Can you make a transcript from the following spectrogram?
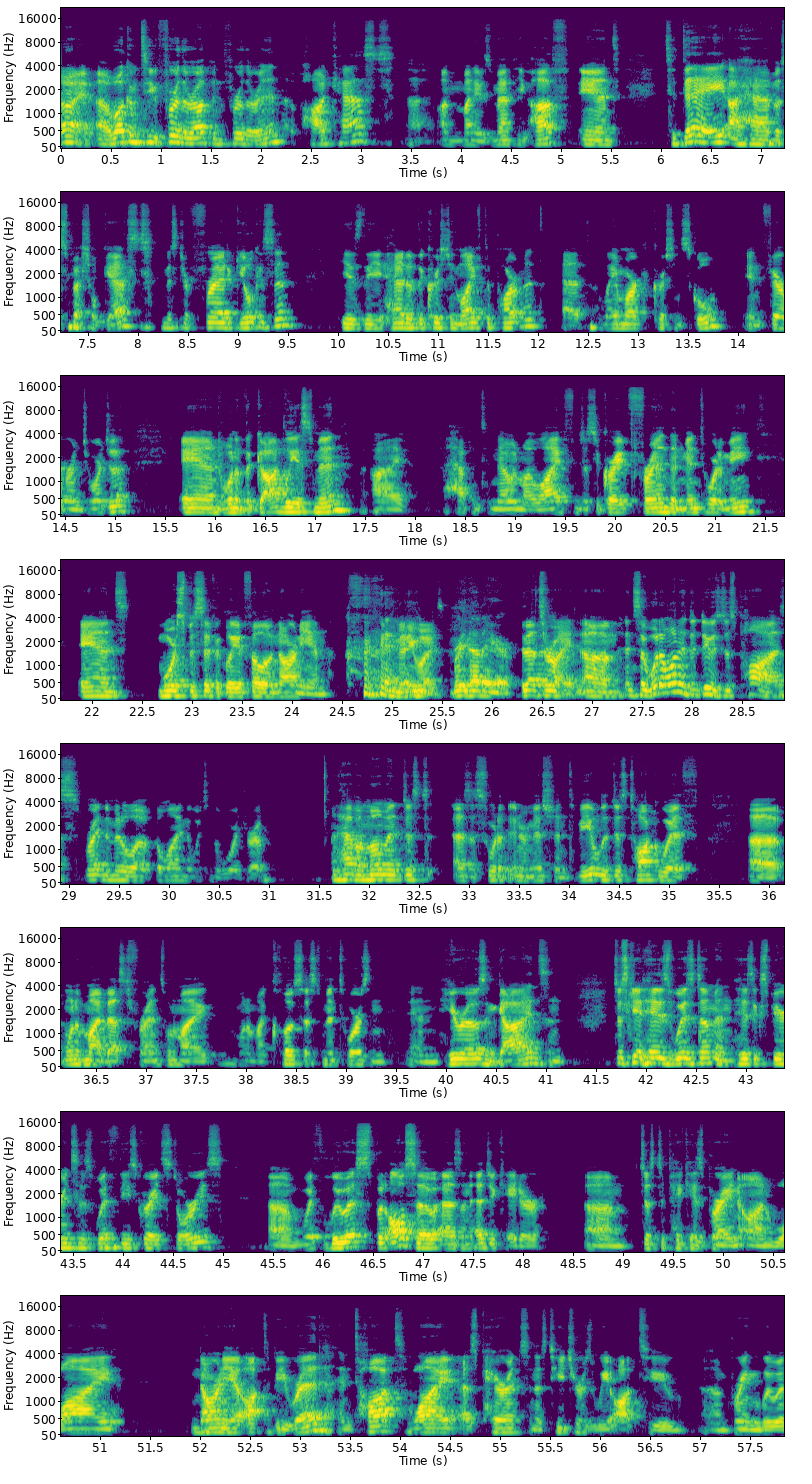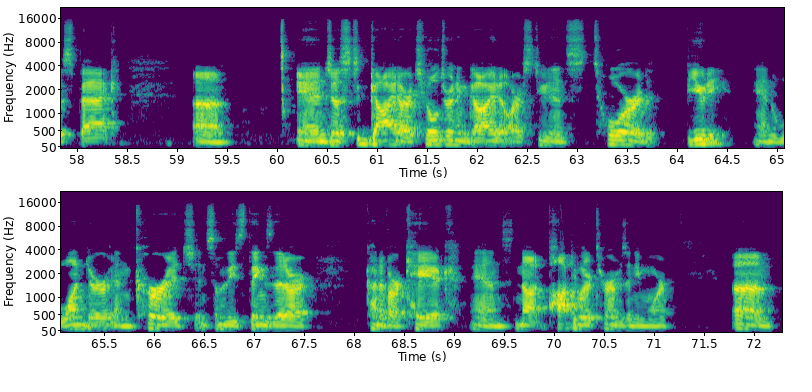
All right, uh, welcome to Further Up and Further In, a podcast. Uh, my name is Matthew Huff, and today I have a special guest, Mr. Fred Gilkison. He is the head of the Christian Life Department at Landmark Christian School in Fairburn, Georgia, and one of the godliest men I happen to know in my life, and just a great friend and mentor to me. And more specifically, a fellow Narnian in many ways. Breathe that air. That's right. Um, and so, what I wanted to do is just pause right in the middle of The Lion, the Witch, and the Wardrobe and have a moment just as a sort of intermission to be able to just talk with uh, one of my best friends, one of my one of my closest mentors and, and heroes and guides, and just get his wisdom and his experiences with these great stories um, with Lewis, but also as an educator, um, just to pick his brain on why Narnia ought to be read and taught, why, as parents and as teachers, we ought to um, bring Lewis back um, and just guide our children and guide our students toward beauty and wonder and courage and some of these things that are kind of archaic and not popular terms anymore. Um,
